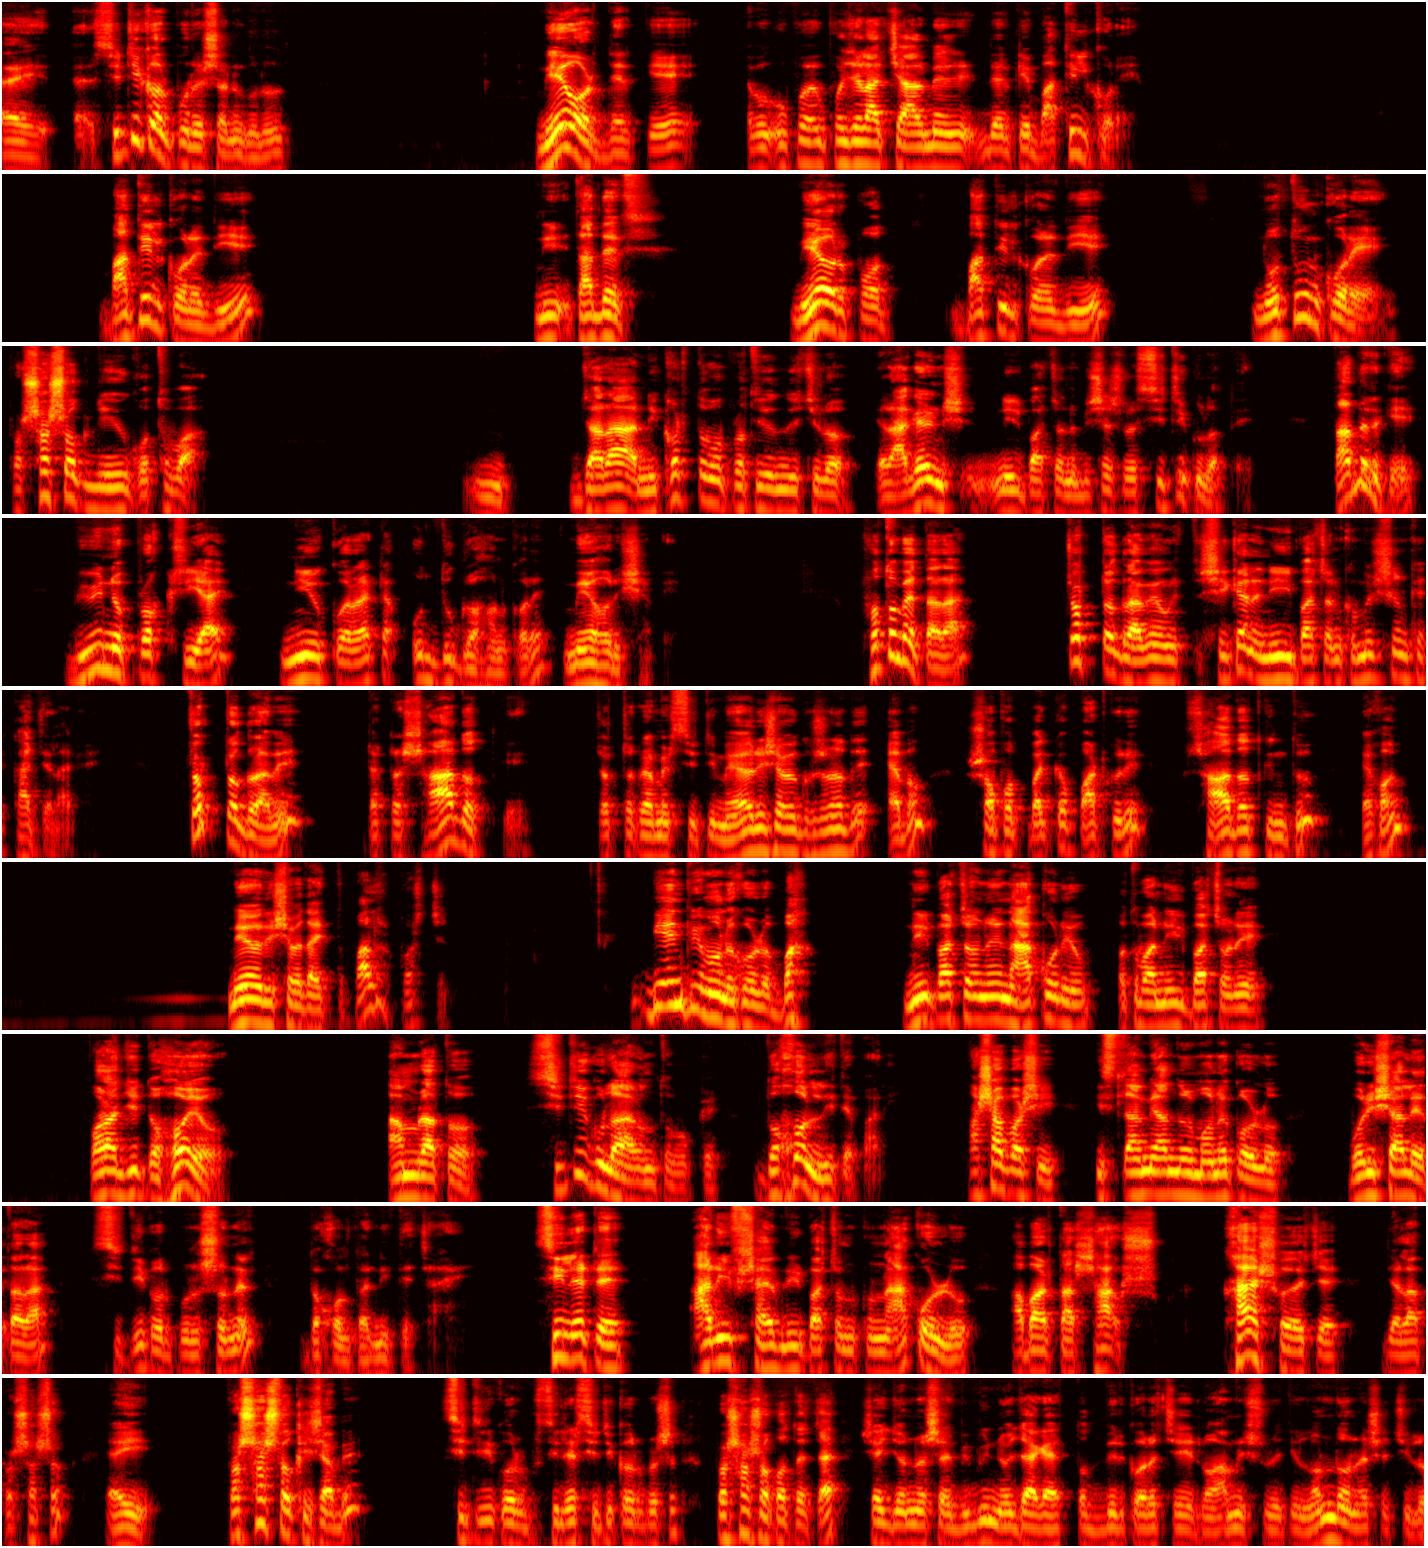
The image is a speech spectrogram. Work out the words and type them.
এই সিটি কর্পোরেশনগুলোর মেয়রদেরকে এবং উপ- উপজেলা চেয়ারম্যানদেরকে বাতিল করে বাতিল করে দিয়ে তাদের মেয়র পদ বাতিল করে দিয়ে নতুন করে প্রশাসক নিয়োগ অথবা যারা নিকটতম প্রতিদ্বন্দ্বী ছিল এর আগের নির্বাচনে, বিশেষ করে সিটিগুলোতে, তাদেরকে বিভিন্ন প্রক্রিয়ায় নিয়োগ করার একটা উদ্যোগ গ্রহণ করে মেয়র হিসাবে। প্রথমে তারা চট্টগ্রামে সেখানে নির্বাচন কমিশনকে কাজে লাগায়। চট্টগ্রামে ডাক্তার শাহাদতকে চট্টগ্রামের সিটি মেয়র হিসেবে ঘোষণা দেয় এবং শপথ বাক্য পাঠ করে শাহাদত কিন্তু এখন মেয়র হিসেবে দায়িত্ব পালন করছেন। বিএনপি মনে করল, বাহ, নির্বাচনে না করেও অথবা নির্বাচনে পরাজিত হয়েও আমরা তো সিটিগুলার অন্তপক্ষে দখল নিতে পারি। পাশাপাশি ইসলামী আন্দোলন মনে করল বরিশালে তারা সিটি কর্পোরেশনের দখলটা নিতে চায়। সিলেটে আরিফ সাহেব নির্বাচন না করলেও আবার তার খাস হয়েছে জেলা প্রশাসক, এই প্রশাসক হিসাবে সিটি সিলেট সিটি কর্পোরেশন প্রশাসক হতে চায়। সেই জন্য সে বিভিন্ন জায়গায় তদবির করেছে আমি শুনেছি লন্ডন এসেছিল,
